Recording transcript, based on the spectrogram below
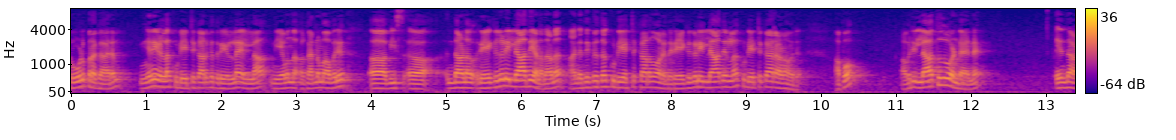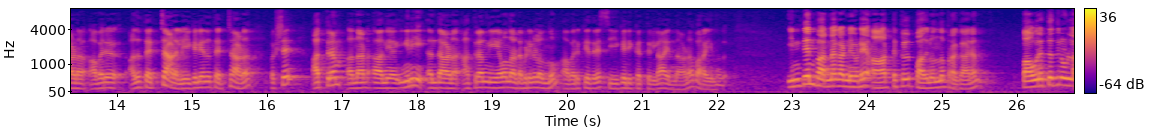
റൂൾ പ്രകാരം ഇങ്ങനെയുള്ള കുടിയേറ്റക്കാർക്കെതിരെയുള്ള എല്ലാ നിയമ കാരണം അവർ വിസ്- എന്താണ് രേഖകളില്ലാതെയാണ്. അതാണ് അനധികൃത കുടിയേറ്റക്കാർ എന്ന് പറയുന്നത്. രേഖകളില്ലാതെയുള്ള കുടിയേറ്റക്കാരാണ് അവർ അപ്പോൾ അവരില്ലാത്തത് കൊണ്ട് തന്നെ എന്താണ് അവർ അത് തെറ്റാണ്. ലീഗലി അത് തെറ്റാണ്. പക്ഷെ അത്തരം ഇനി എന്താണ് അത്തരം നിയമ നടപടികളൊന്നും അവർക്കെതിരെ സ്വീകരിക്കത്തില്ല എന്നാണ് പറയുന്നത്. ഇന്ത്യൻ ഭരണഘടനയുടെ ആർട്ടിക്കിൾ പതിനൊന്ന് പ്രകാരം പൗരത്വത്തിനുള്ള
